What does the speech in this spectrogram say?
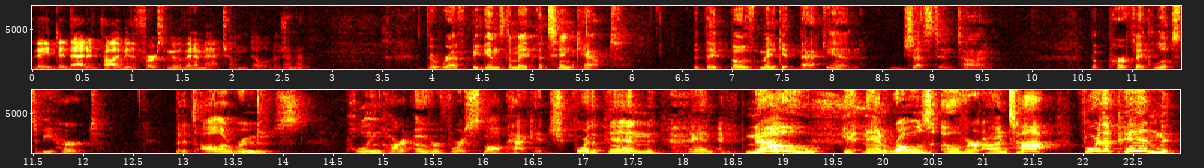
they did that, it'd probably be the first move in a match on television. The ref begins to make the 10 count, but they both make it back in just in time. But Perfect looks to be hurt, but it's all a ruse. Pulling Hart over for a small package for the pin, and, no! Hitman rolls over on top for the pin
